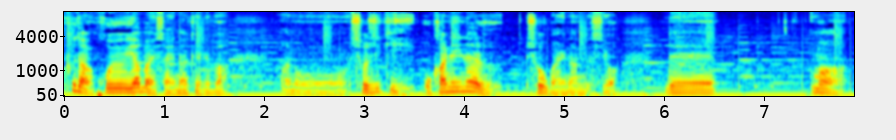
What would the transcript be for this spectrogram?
普段こういう病さえなければあの正直お金になる商売なんですよ。でまあ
